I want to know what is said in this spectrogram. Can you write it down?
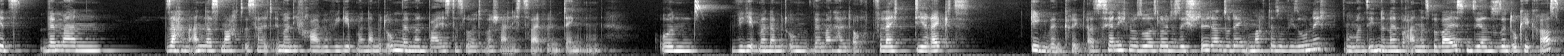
Jetzt, wenn man Sachen anders macht, ist halt immer die Frage, wie geht man damit um, wenn man weiß, dass Leute wahrscheinlich zweifelnd denken. Und wie geht man damit um, wenn man halt auch vielleicht direkt Gegenwind kriegt. Also es ist ja nicht nur so, dass Leute sich still dann so denken, macht er sowieso nicht und man es ihnen dann einfach anders beweist und sie dann so sind, okay, krass.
